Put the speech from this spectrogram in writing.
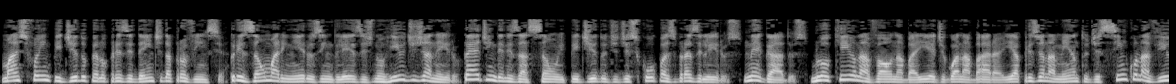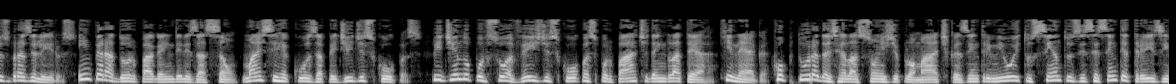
mas foi impedido pelo presidente da província. Prisão marinheiros ingleses no Rio de Janeiro. Pede indenização e pedido de desculpas brasileiros. Negados. Bloqueio naval na Baía de Guanabara e aprisionamento de cinco navios brasileiros. Imperador paga indenização, mas se recusa a pedir desculpas, pedindo por sua vez desculpas por parte da Inglaterra, que nega. Ruptura das relações diplomáticas entre 1863 e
